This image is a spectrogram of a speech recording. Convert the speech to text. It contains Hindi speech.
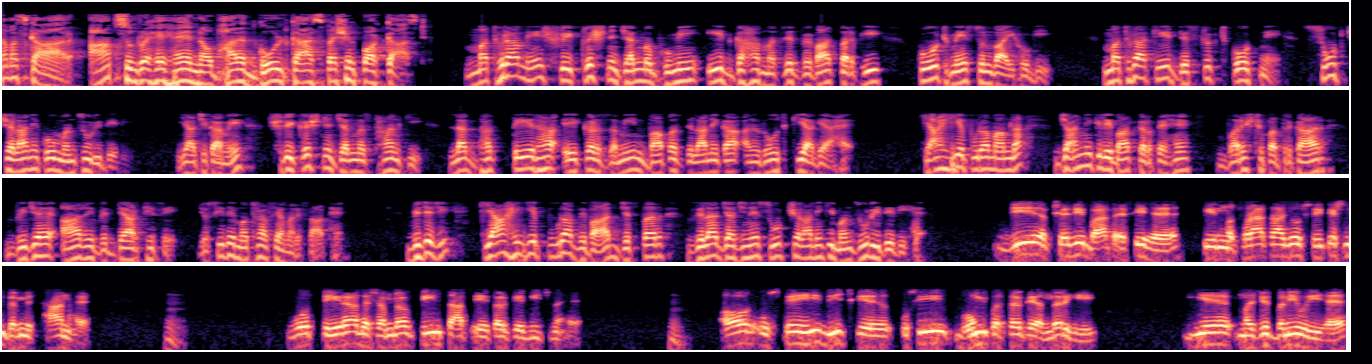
नमस्कार, आप सुन रहे हैं नवभारत गोल्ड का स्पेशल पॉडकास्ट मथुरा में श्री कृष्ण जन्मभूमि ईदगाह मस्जिद विवाद पर भी कोर्ट में सुनवाई होगी। मथुरा के डिस्ट्रिक्ट कोर्ट ने सूट चलाने को मंजूरी दे दी। याचिका में श्री कृष्ण जन्म स्थान की लगभग तेरह एकड़ ज़मीन वापस दिलाने का अनुरोध किया गया है। क्या है ये पूरा मामला? जानने के लिए बात करते हैं वरिष्ठ पत्रकार विजय आर्य विद्यार्थी से। जो सीधे मथुरा से हमारे साथ हैं विजय जी क्या है ये पूरा विवाद जिस पर जिला जज ने सूट चलाने की मंजूरी दे दी है जी अक्षय जी बात ऐसी है कि मथुरा का जो श्री कृष्ण जन्म स्थान है हम्म। वो तेरह दशमलव तीन सात एकड़ के बीच में है हम्म। और उसके ही बीच के उसी भूमि परिसर के अंदर ही ये मस्जिद बनी हुई है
